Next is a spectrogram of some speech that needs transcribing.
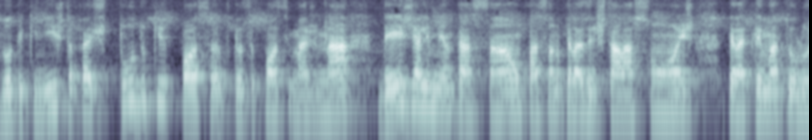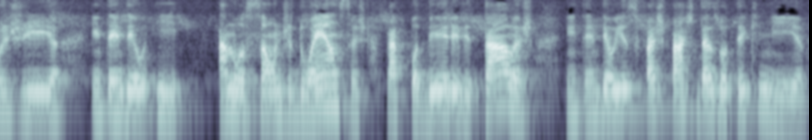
zootecnista faz tudo que possa, que você possa imaginar, desde a alimentação, passando pelas instalações, pela climatologia, entendeu? E a noção de doenças para poder evitá-las, entendeu? Isso faz parte da zootecnia.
